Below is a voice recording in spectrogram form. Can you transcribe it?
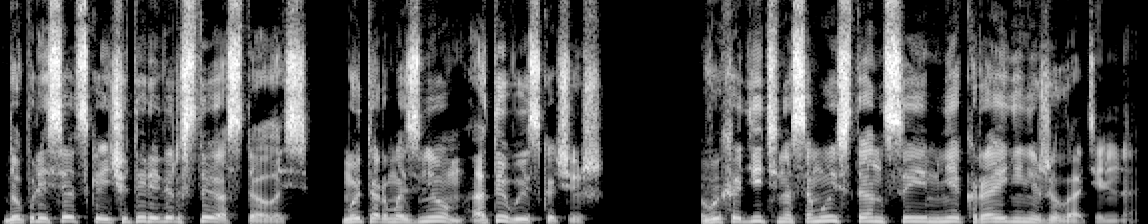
«До Плесецкой четыре версты осталось. Мы тормознем, а ты выскочишь. Выходить на самой станции мне крайне нежелательно.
